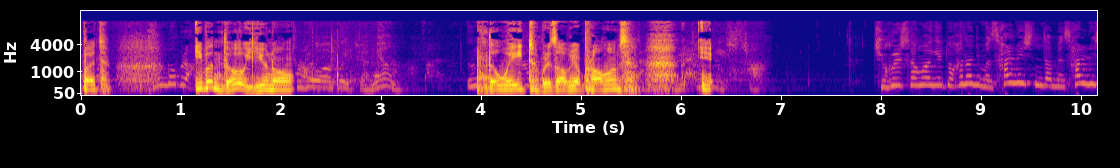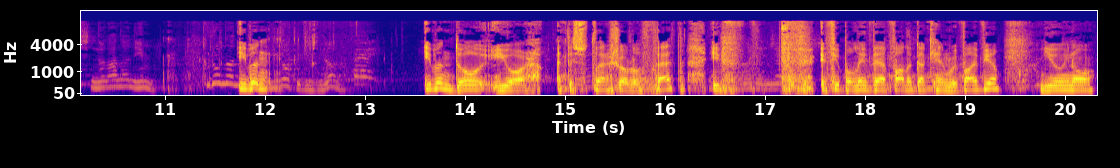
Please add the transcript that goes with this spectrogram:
But even though you know the way to resolve your problems, even even though you are at the threshold of death, if if you believe that Father God can revive you, you you know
